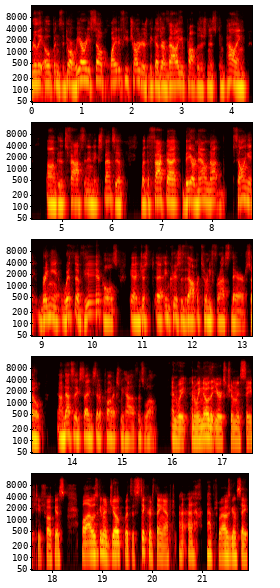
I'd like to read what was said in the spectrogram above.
really opens the door. We already sell quite a few chargers because our value proposition is compelling because um, it's fast and inexpensive. But the fact that they are now not selling it, bringing it with the vehicles, uh, just uh, increases the opportunity for us there. So um, that's an exciting set of products we have as well and we and we know that you're extremely safety focused. Well, I was going to joke with the sticker thing after after I was going to say,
